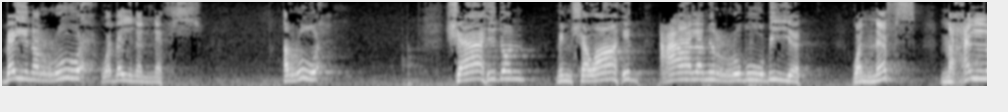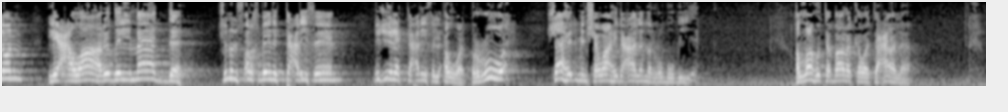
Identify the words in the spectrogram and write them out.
بين الروح وبين النفس. الروح شاهد من شواهد عالم الربوبية والنفس محل لعوارض المادة. شنو الفرق بين التعريفين؟ نجي إلى التعريف الأول. الروح شاهد من شواهد عالم الربوبية. الله تبارك وتعالى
